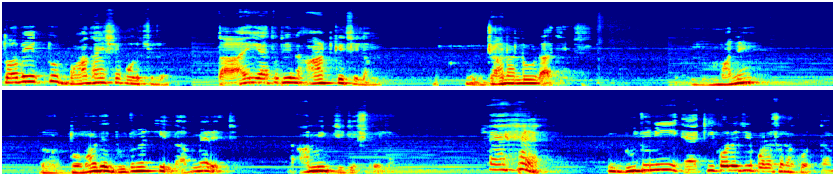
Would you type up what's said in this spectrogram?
তবে একটু বাঁধা এসে পড়েছিল। তাই এতদিন আটকে ছিলাম জানালো রাজেশ। মানে তোমাদের দুজনের কি লাভ ম্যারেজ আমি জিজ্ঞেস করলাম। হ্যাঁ হ্যাঁ দুজনই একই কলেজে পড়াশোনা করতাম।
